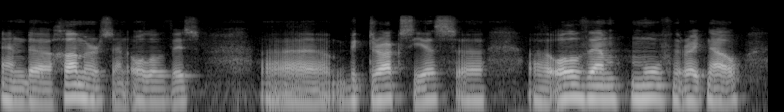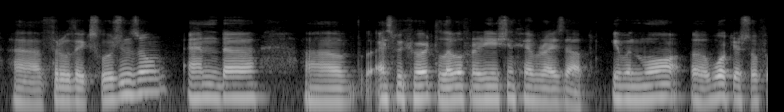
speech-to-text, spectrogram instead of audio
and uh, Hummers, and all of these uh, big trucks, yes, uh, uh, all of them move right now through the exclusion zone, and as we heard, the level of radiation have rise up even more uh, workers of,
